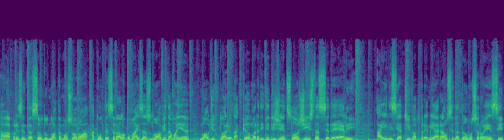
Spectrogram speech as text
A apresentação do Nota Mossoró acontecerá logo mais às nove da manhã no auditório da Câmara de Dirigentes Logistas CDL. A iniciativa premiará o cidadão moçoroense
